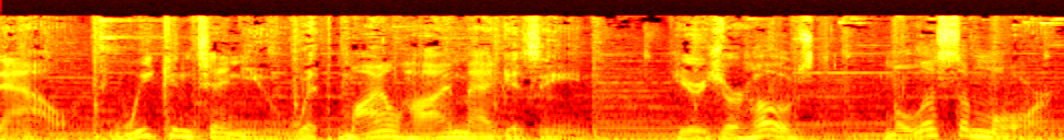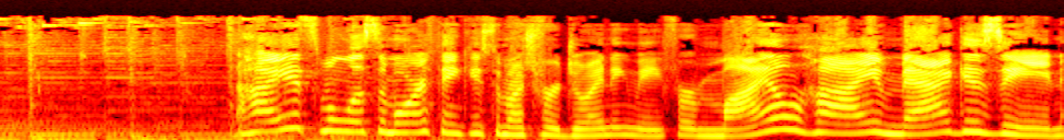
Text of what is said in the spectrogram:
Now, we continue with Mile High Magazine. Here's your host, Melissa Moore. Hi, it's Melissa Moore. Thank you so much for joining me for Mile High Magazine.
